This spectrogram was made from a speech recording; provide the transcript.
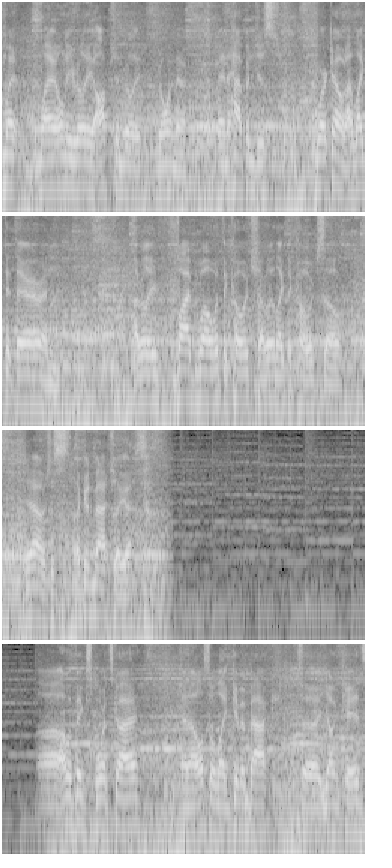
my, my only really option really going there. And it happened to just work out. I liked it there and I really vibed well with the coach. I really liked the coach. So yeah, it was just a good match, I guess. Uh, I'm a big sports guy and I also like giving back to young kids.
